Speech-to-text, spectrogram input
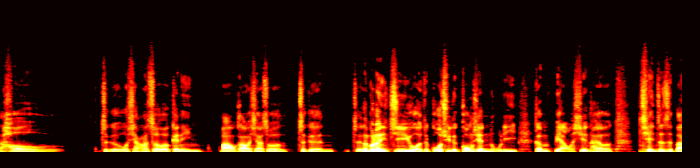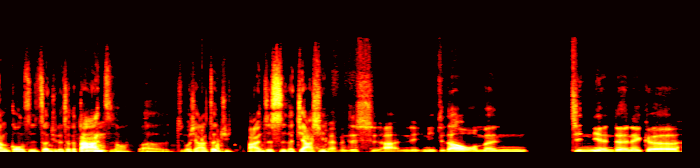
然后这个我想要说跟您报告一下，说这个。这能不能基于我的过去的贡献、努力跟表现，还有前阵子帮公司争取的这个大案子哦，嗯、呃，我想要争取百分之十的加薪。百分之十啊，你你知道我们今年的那个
